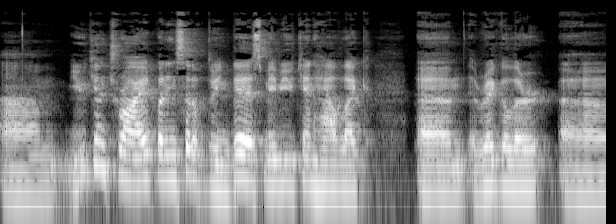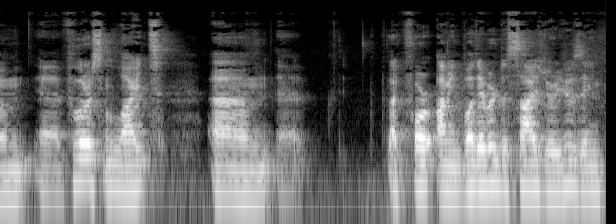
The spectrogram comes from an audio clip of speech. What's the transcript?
Um, you can try it but instead of doing this maybe you can have like um, a regular um, uh, fluorescent light um, uh, like for I mean whatever the size you're using.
